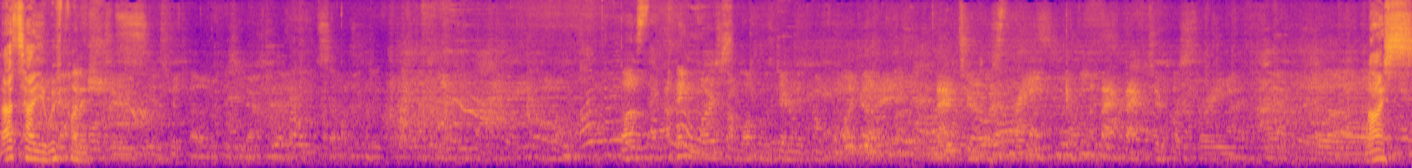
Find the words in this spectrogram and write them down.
That's how you whiff punish. But I think most unblockables generally come from like a back two plus three, back back two plus three. Nice.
